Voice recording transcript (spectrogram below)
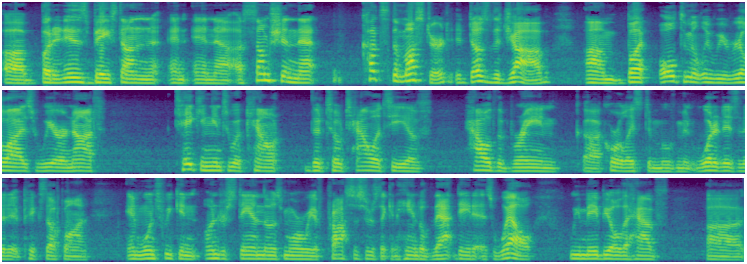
uh, but it is based on an, an, an uh, assumption that cuts the mustard. It does the job, um, but ultimately we realize we are not taking into account the totality of how the brain uh, correlates to movement, what it is that it picks up on. And once we can understand those more, we have processors that can handle that data as well. We may be able to have uh,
